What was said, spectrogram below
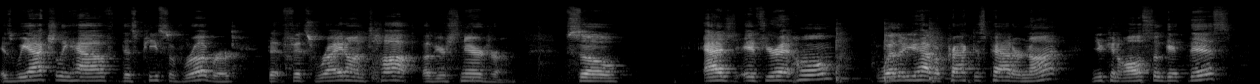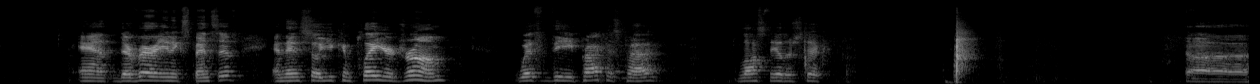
is we actually have this piece of rubber that fits right on top of your snare drum. So as if you're at home, whether you have a practice pad or not, you can also get this, and they're very inexpensive. And then so you can play your drum with the practice pad. Lost the other stick. Uh,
